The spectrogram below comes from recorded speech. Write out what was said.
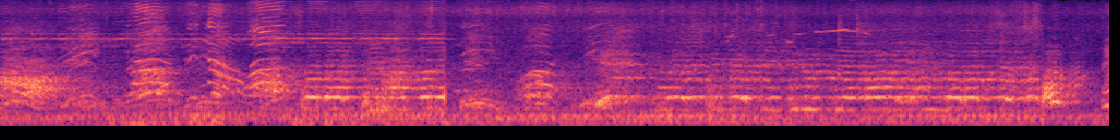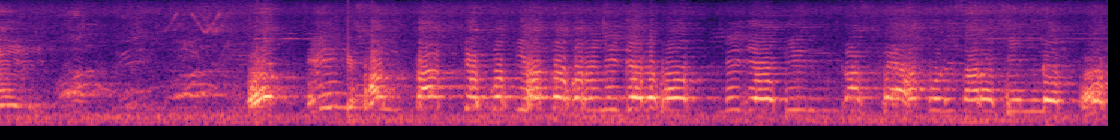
ভাগ। সাম্প্রদায়িক বিভাজনের বিরুদ্ধে বিরুদ্ধে লড়াই আন্দোলনকে ভোট দিন। সন্ত্রাসকে প্রতিহত করে নিজের ভোট, নিজে দিন কাছে হাতুড়ি তারা চিনলে ভোট।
